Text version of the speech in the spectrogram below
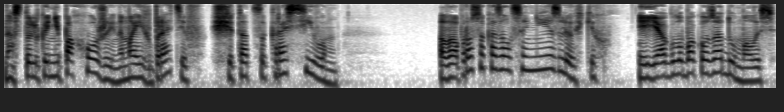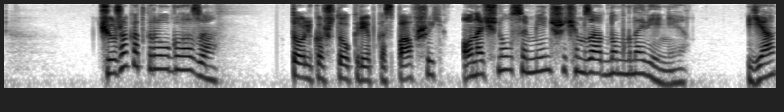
настолько не похожий на моих братьев, считаться красивым? Вопрос оказался не из легких — и я глубоко задумалась. Чужак открыл глаза. Только что крепко спавший, он очнулся меньше, чем за одно мгновение. Я,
